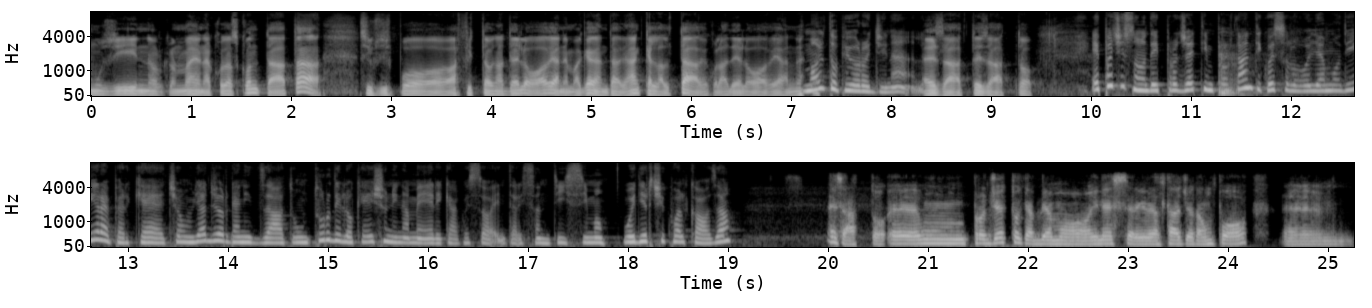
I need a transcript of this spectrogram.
limousine, ormai è una cosa scontata, si, si può affittare una DeLorean e magari andare anche all'altare con la DeLorean. Molto più originale. Esatto, esatto. E poi ci sono dei progetti importanti, questo lo vogliamo dire perché c'è un viaggio organizzato, un tour di location in America, questo è interessantissimo. Vuoi dirci qualcosa? Esatto, è un progetto che abbiamo in essere in realtà già da un po'. ehm,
